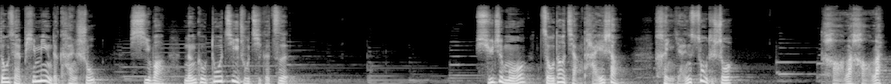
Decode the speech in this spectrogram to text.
都在拼命的看书，希望能够多记住几个字。徐志摩走到讲台上，很严肃的说：“好了好了。”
